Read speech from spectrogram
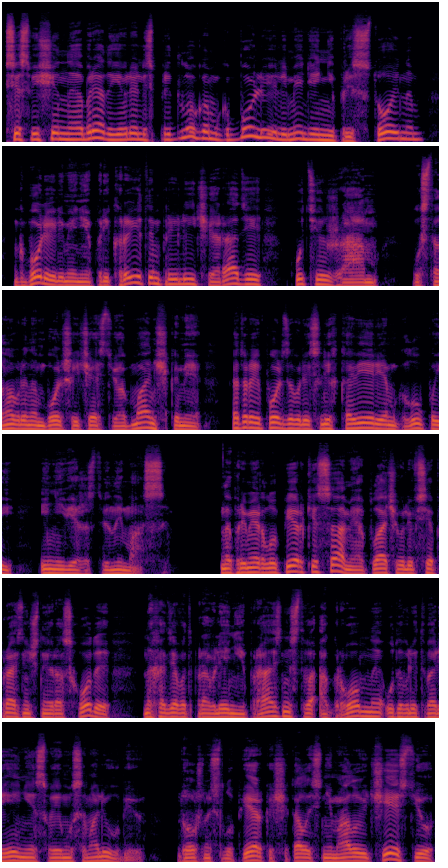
все священные обряды являлись предлогом к более или менее непристойным, к более или менее прикрытым приличия ради кутежам, установленным большей частью обманщиками, которые пользовались легковерием глупой и невежественной массы. Например, луперки сами оплачивали все праздничные расходы, находя в отправлении празднества огромное удовлетворение своему самолюбию. Должность луперка считалась немалую честью,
